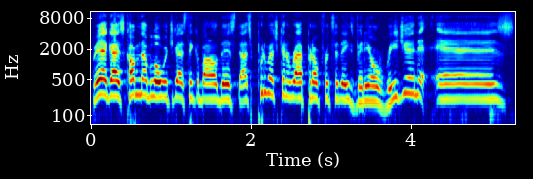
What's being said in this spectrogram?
but yeah, guys, comment down below what you guys think about all this. That's pretty much gonna wrap it up for today's video. Regen is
